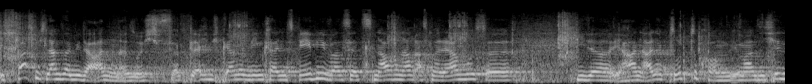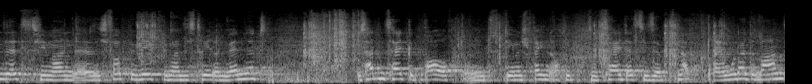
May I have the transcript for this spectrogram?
Ich passe mich langsam wieder an. Also ich vergleiche mich gerne wie ein kleines Baby, was jetzt nach und nach erstmal lernen muss, äh, wieder ja, in den Alltag zurückzukommen. Wie man sich hinsetzt, wie man äh, sich fortbewegt, wie man sich dreht und wendet. Es hat eine Zeit gebraucht und dementsprechend auch die, die Zeit, dass diese knapp drei Monate waren.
